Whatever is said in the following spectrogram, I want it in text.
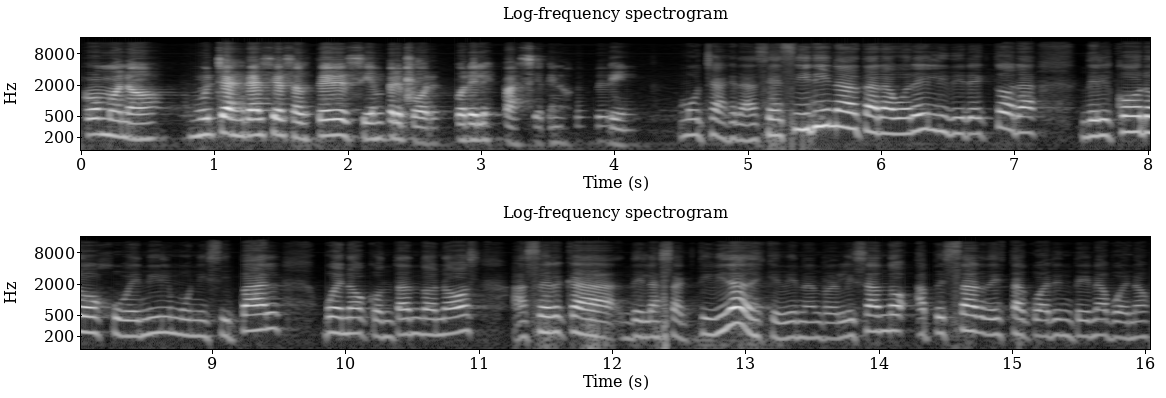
Cómo no. Muchas gracias a ustedes siempre por, por el espacio que nos brindan. Muchas gracias. Irina Taraborelli, directora del Coro Juvenil Municipal, bueno, contándonos acerca de las actividades que vienen realizando, a pesar de esta cuarentena, bueno,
